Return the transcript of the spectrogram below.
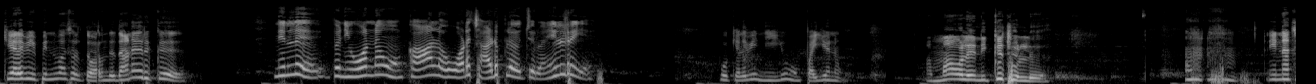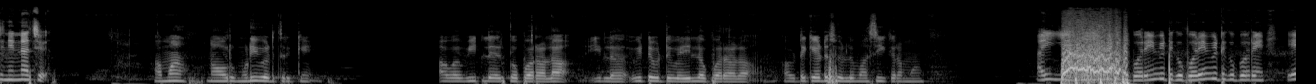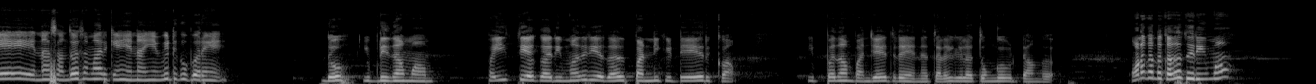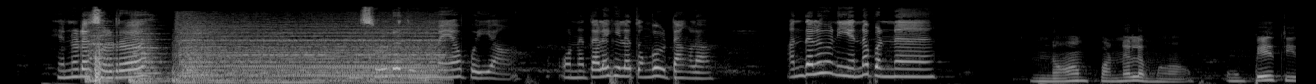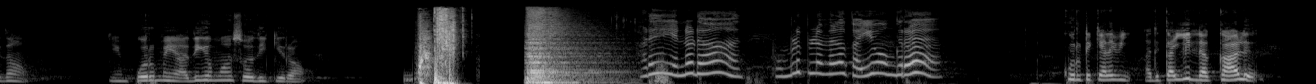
கிளவி பின்வாசல் திறந்து தானே இருக்கு. நில்லு இப்போ நீ ஒன்றா உன் காலை உடச்சி அடுப்பில் வச்சிருவேன் நில்றி. ஓ கிளவி நீயும் உன் பையனும். அம்மாவளை நிக்க சொல்லு. நின்னாச்சு நின்னாச்சு. அம்மா நான் ஒரு முடிவு எடுத்திருக்கேன். அவ வீட்டில் இருக்க போறாளா? இல்ல வீட்டை விட்டு வெளியில போறாளா? அவட்ட கேட்டு சொல்லுமா சீக்கிரமா. ஐயா நான் வீட்டுக்கு போறேன் வீட்டுக்கு போறேன் வீட்டுக்கு போறேன். ஏய் நான் சந்தோஷமா இருக்கேன் நான் என் வீட்டுக்கு போறேன். தோ இப்படிதாம்மா பைத்தியக்காரி மாதிரி ஏதாவது பண்ணிக்கிட்டே இருக்கான் இப்பதான் பஞ்சாயத்துல என்ன தலைகீழ தொங்க விட்டாங்க. உனக்கு அந்த கதை தெரியுமா? என்னடா சொல்ற? சொல்றது உண்மையா பொய்யா? உன்னை தலைகீழ தொங்க விட்டாங்களா? அந்த அளவு நீ என்ன பண்ண? நான் பண்ணலம்மா. உன் பேத்தி தான். என் பொறுமையை அதிகமா சோதிக்கிறான். அடே என்னடா? பொம்பளை பிள்ளை மேல கையை வாங்குற குருட்டு கிளவி அது கை இல்ல காலு.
